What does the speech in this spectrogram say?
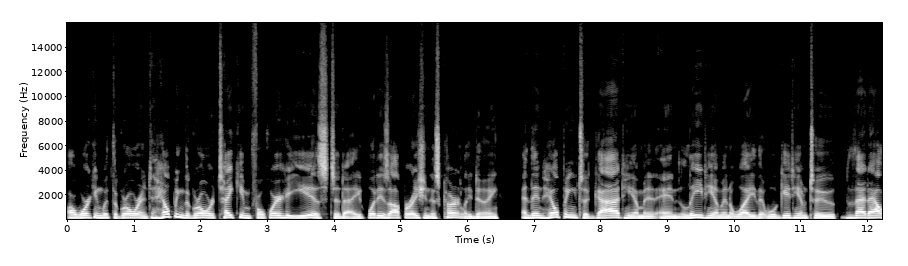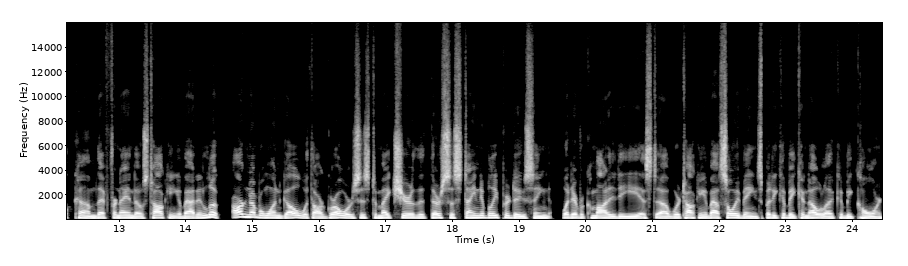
are working with the grower and helping the grower take him for where he is today, what his operation is currently doing, and then helping to guide him and, and, lead him in a way that will get him to that outcome that Fernando's talking about. And look, our number one goal with our growers is to make sure that they're sustainably producing whatever commodity is. Uh, we're talking about soybeans, but it could be canola, it could be corn.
